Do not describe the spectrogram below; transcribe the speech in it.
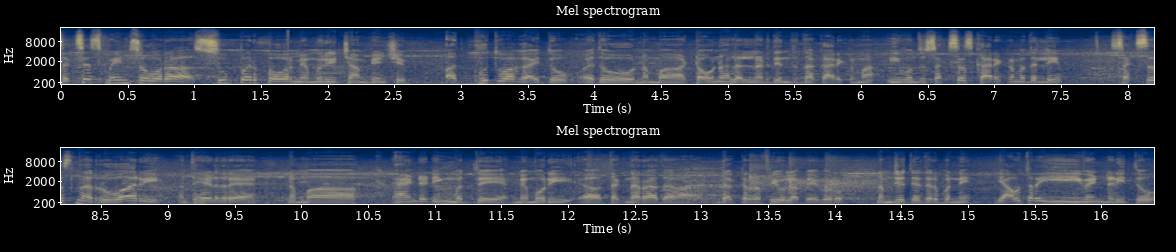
ಸಕ್ಸಸ್ ಮೈಂಡ್ಸ್ ಅವರ ಸೂಪರ್ ಪವರ್ ಮೆಮೊರಿ ಚಾಂಪಿಯನ್ಶಿಪ್ ಅದ್ಭುತವಾಗಿ ಆಯಿತು ಅದು ನಮ್ಮ ಟೌನ್ ಹಾಲಲ್ಲಿ ನಡೆದಂಥ ಕಾರ್ಯಕ್ರಮ. ಈ ಒಂದು ಸಕ್ಸಸ್ ಕಾರ್ಯಕ್ರಮದಲ್ಲಿ ಸಕ್ಸಸ್ನ ರುವಾರಿ ಅಂತ ಹೇಳಿದ್ರೆ ನಮ್ಮ ಹ್ಯಾಂಡ್ ರೈಟಿಂಗ್ ಮತ್ತು ಮೆಮೊರಿ ತಜ್ಞರಾದ ಡಾಕ್ಟರ್ ರಫಿಯುಲ್ಲಾ ಬೇಗ್ ಅವರು. ನಮ್ಮ ಜೊತೆ ಇದ್ದಾರೆ ಬನ್ನಿ. ಯಾವ ಥರ ಈ ಇವೆಂಟ್ ನಡೀತು?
